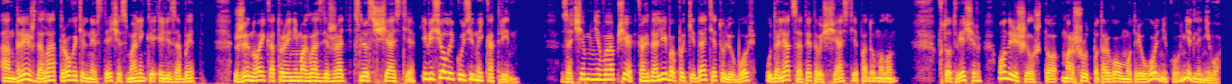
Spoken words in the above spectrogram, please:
Андре ждала трогательная встреча с маленькой Элизабет, женой, которая не могла сдержать слез счастья, и веселой кузиной Катрин. «Зачем мне вообще когда-либо покидать эту любовь, удаляться от этого счастья?» — подумал он. В тот вечер он решил, что маршрут по торговому треугольнику не для него.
